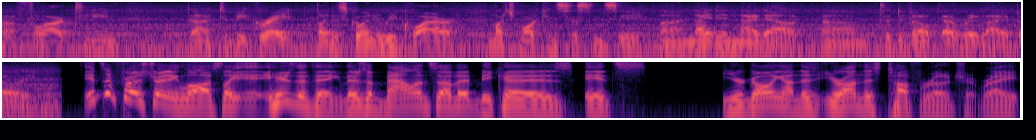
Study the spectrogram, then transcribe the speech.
uh, for our team uh, to be great, but it's going to require much more consistency, uh, night in, night out, um, to develop that reliability. It's a frustrating loss. Like here's the thing. There's a balance of it because it's you're going on this you're on this tough road trip, right?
